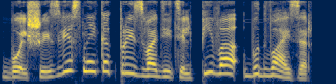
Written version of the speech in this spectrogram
больше известной как производитель пива Budweiser.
